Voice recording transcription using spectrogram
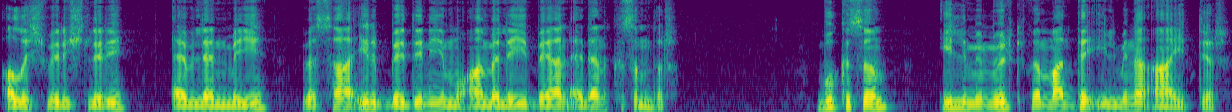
alışverişleri, evlenmeyi ve sair bedeni muameleyi beyan eden kısımdır. Bu kısım, ilmi mülk ve madde ilmine aittir.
